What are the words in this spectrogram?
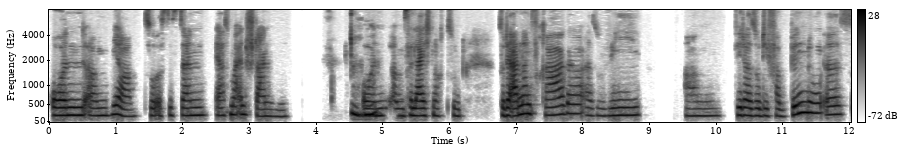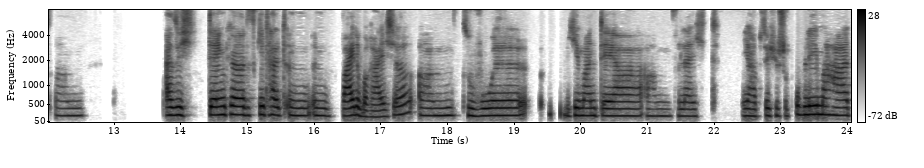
Und ähm, ja, so ist es dann erstmal entstanden. Mhm. Und ähm, vielleicht noch zu, zu der anderen Frage, also wie, ähm, wie da so die Verbindung ist. Ähm, also ich denke, das geht halt in, in beide Bereiche. Ähm, sowohl jemand, der ähm, vielleicht ja psychische Probleme hat,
